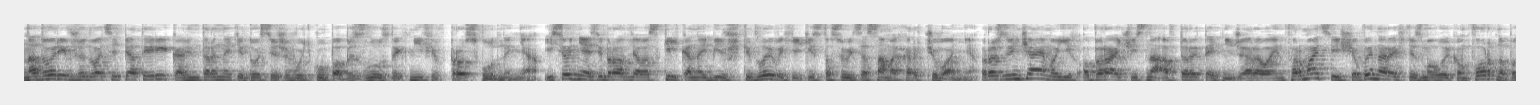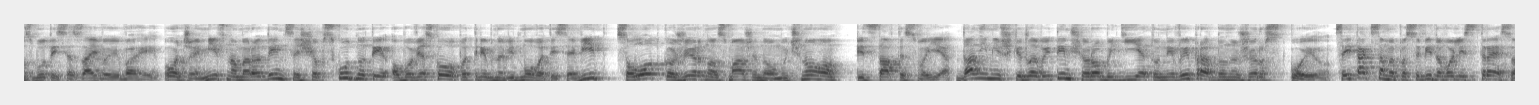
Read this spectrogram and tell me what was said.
На дворі вже 25-й рік, а в інтернеті досі живуть купа безглуздих міфів про схуднення. І сьогодні я зібрав для вас кілька найбільш шкідливих, які стосуються саме харчування. Розвінчаємо їх, опираючись на авторитетні джерела інформації, щоб ви нарешті змогли комфортно позбутися зайвої ваги. Отже, міф номер один це щоб схуднути, обов'язково потрібно відмовитися від солодко, жирного, смаженого, мучного. Підставте своє. Даний міф шкідливий тим, що робить дієту невиправдано жорсткою. Це і так саме по собі доволі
